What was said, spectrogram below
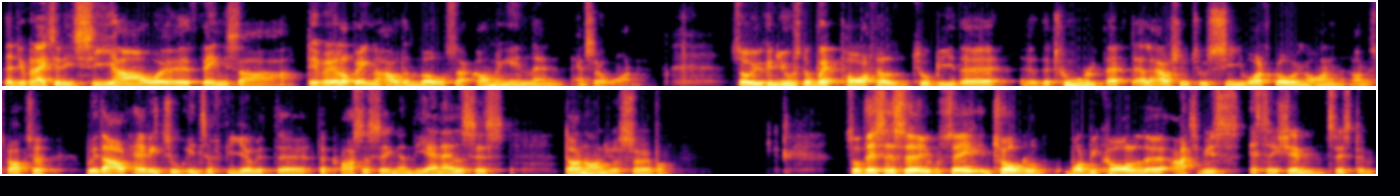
that you can actually see how things are developing, how the modes are coming in, and so on. So you can use the web portal to be the the tool that allows you to see what's going on on the structure without having to interfere with the, the processing and the analysis done on your server. So this is, uh, you could say, in total, what we call the Artemis SHM system.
